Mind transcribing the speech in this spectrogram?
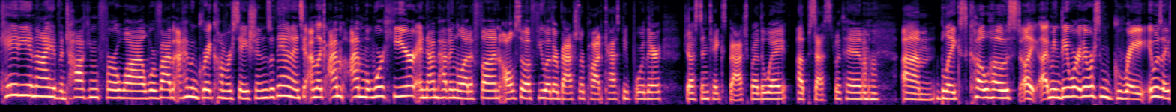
Katie and I had been talking for a while. We're vibing. I'm having great conversations with Anna. And T- I'm like, I'm I'm we're here and I'm having a lot of fun. Also, a few other Bachelor podcast people were there. Justin takes Batch, by the way, obsessed with him. Um, Blake's co-host. Like, I mean, they were there were some great. It was a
